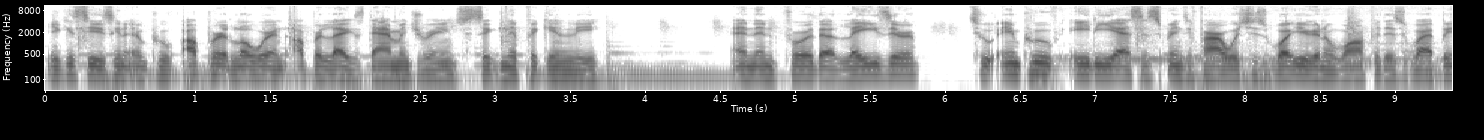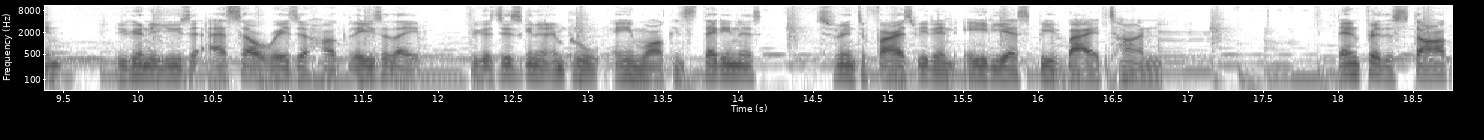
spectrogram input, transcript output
You can see it's going to improve upper, lower, and upper legs damage range significantly. And then for the laser, to improve ADS and sprint to fire, which is what you're going to want for this weapon, you're going to use the SL Razor Hawk Laser Light because this is going to improve aim walk and steadiness, sprint to fire speed, and ADS speed by a ton. Then for the stock,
